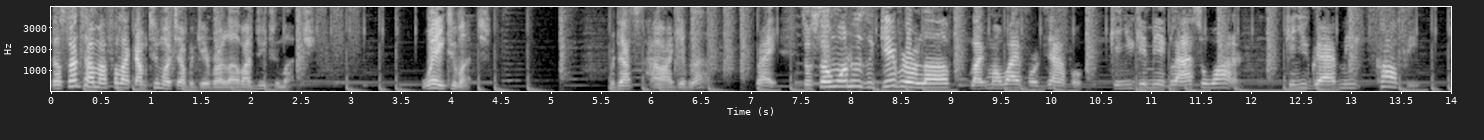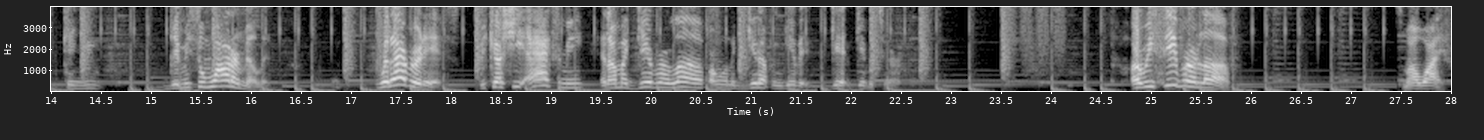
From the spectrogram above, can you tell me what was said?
Now, sometimes I feel like I'm too much of a giver of love. I do too much, way too much. But that's how I give love, right? So, someone who's a giver of love, like my wife, for example, can you give me a glass of water? Can you grab me coffee? Can you give me some watermelon? Whatever it is, because she asked me, and I'm gonna give her love. I'm gonna get up and give it, get give it to her. A receiver of love. It's my wife,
